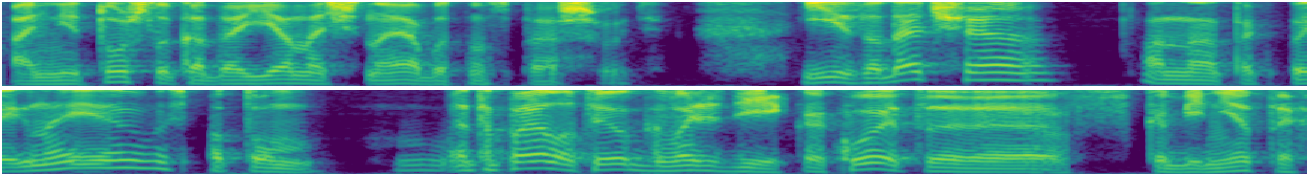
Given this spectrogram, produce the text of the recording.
а не то, что когда я начинаю об этом спрашивать. Есть задача, она так проигнорировалась, потом это правило трех гвоздей. Какое-то в кабинетах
